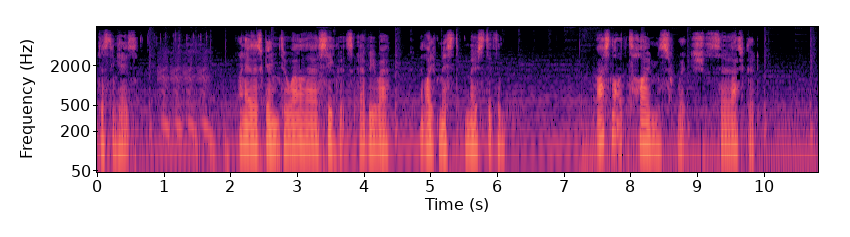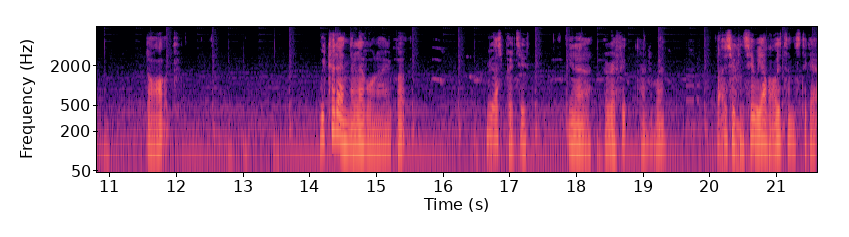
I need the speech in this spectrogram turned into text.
just in case. I know this game too well, there are secrets everywhere, and I've missed most of them. That's not a time switch, so that's good. Dark. We could end the level now, but that's pretty. In a horrific kind of way. But as you can see, we have items to get.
